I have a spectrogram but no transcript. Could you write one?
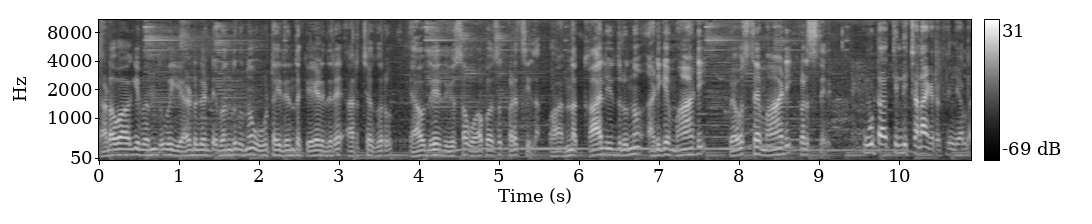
ತಡವಾಗಿ ಬಂದು ಎರಡು ಗಂಟೆ ಬಂದ್ರೂ ಊಟ ಇದೆ ಅಂತ ಕೇಳಿದರೆ ಅರ್ಚಕರು ಯಾವುದೇ ದಿವಸ ವಾಪಸ್ ಕಳಿಸಿಲ್ಲ. ಅನ್ನ ಕಾಲಿದ್ರೂ ಅಡಿಗೆ ಮಾಡಿ ವ್ಯವಸ್ಥೆ ಮಾಡಿ ಕಳಿಸ್ತೇವೆ. ಊಟ ತಿಂಡಿ ಚೆನ್ನಾಗಿರುತ್ತೆ ಇಲ್ಲಿ ಎಲ್ಲ.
